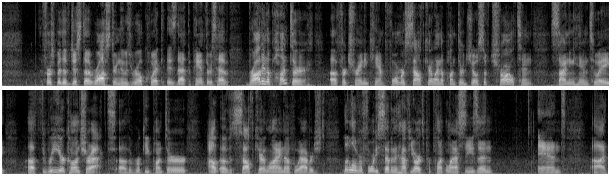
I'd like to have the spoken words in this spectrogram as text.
first bit of just uh, roster news, real quick, is that the Panthers have brought in a punter uh, for training camp. Former South Carolina punter Joseph Charlton, signing him to a, a three-year contract. Uh, the rookie punter out of South Carolina, who averaged a little over 47 and a half yards per punt last season, and uh,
